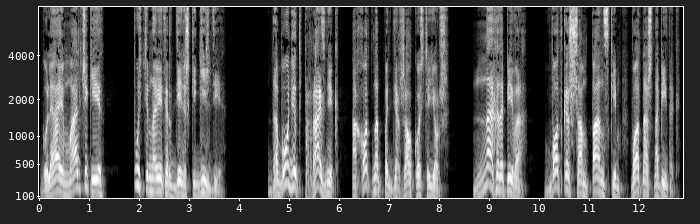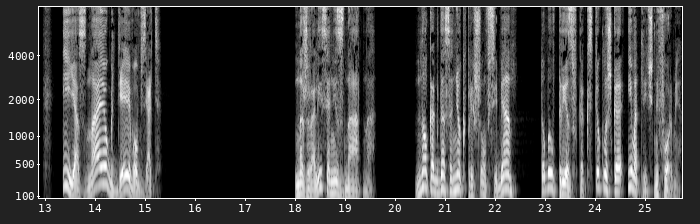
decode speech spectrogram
«Гуляем, мальчики! Пустим на ветер денежки гильдии. Да будет праздник! Охотно поддержал Костя Ёрш. Находа пиво! Водка с шампанским, вот наш напиток. И я знаю, где его взять. Нажрались они знатно. Но когда Санек пришел в себя, то был трезв, как стеклышко, и в отличной форме.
